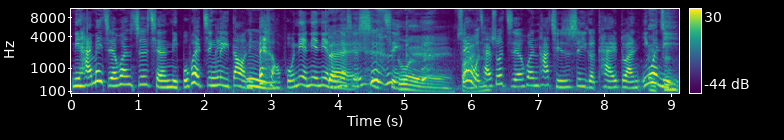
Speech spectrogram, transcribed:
你还没结婚之前，你不会经历到你被老婆念念念的那些事情。对，所以我才说结婚它其实是一个开端，因为你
